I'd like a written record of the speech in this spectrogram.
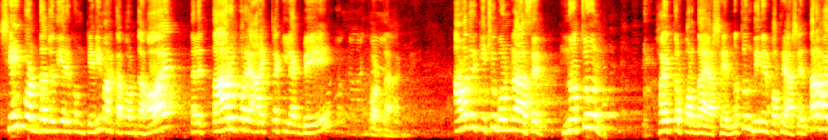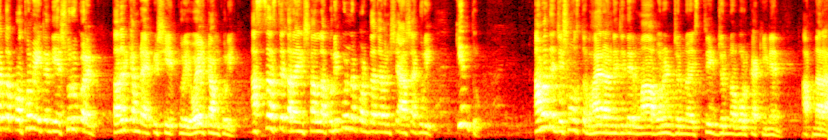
সেই পর্দা যদি এরকম টেডি মার্কা পর্দা হয়, তাহলে তার উপরে আরেকটা কি লাগবে? পর্দা লাগবে। আমাদের কিছু বোনরা আছেন, নতুন হয়তো পর্দায় আসেন, নতুন দিনের পথে আসেন। তারা হয়তো প্রথমে এটা দিয়ে শুরু করেন। তাদেরকে আমরা অ্যাপ্রিসিয়েট করি ওয়েলকাম করি। আস্তে আস্তে তারা ইনশাল্লাহ পরিপূর্ণ পর্দা যাবেন সে আশা করি। কিন্তু আমাদের যে সমস্ত ভাইরা নিজেদের মা বোনের জন্য স্ত্রীর জন্য বোরকা কিনেন আপনারা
